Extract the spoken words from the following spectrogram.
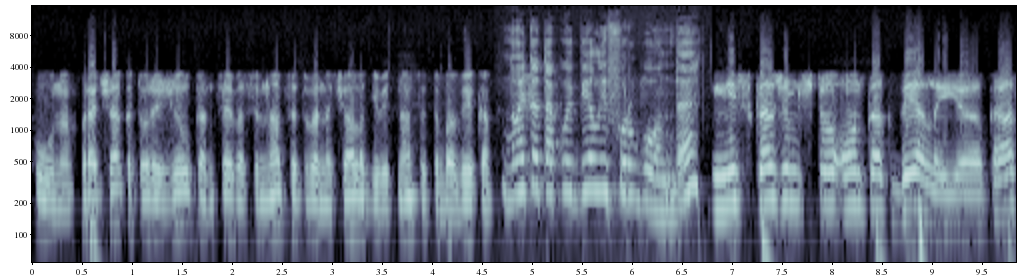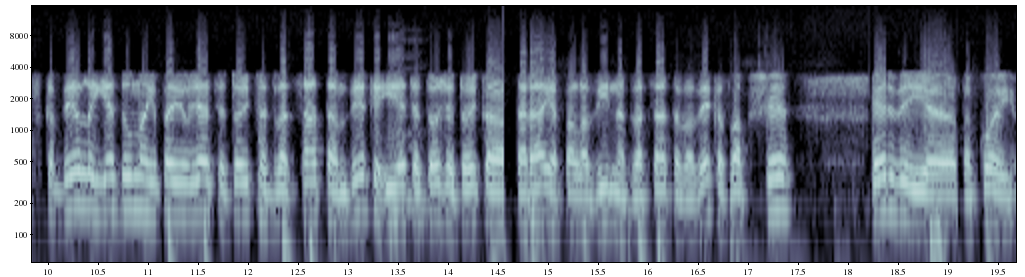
Куна, врача, который жил в конце 18-го, начала 19 века. Но это такой белый фургон, да? Не скажем, что он как белый. Э, краска белая, я думаю, появляется только в 20 веке, и mm. это тоже только вторая половина 20 века. Вообще Первый э, такой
